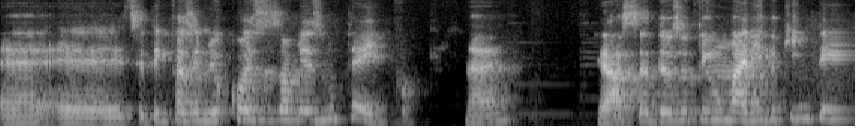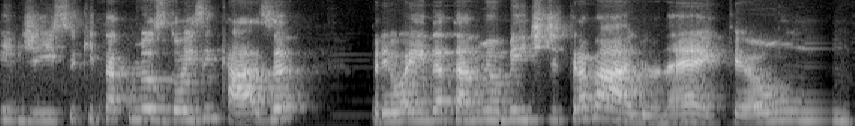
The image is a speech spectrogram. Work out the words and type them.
É, é, você tem que fazer mil coisas ao mesmo tempo, né? Graças a Deus eu tenho um marido que entende isso, que está com meus dois em casa, para eu ainda estar tá no meu ambiente de trabalho, né? Então,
